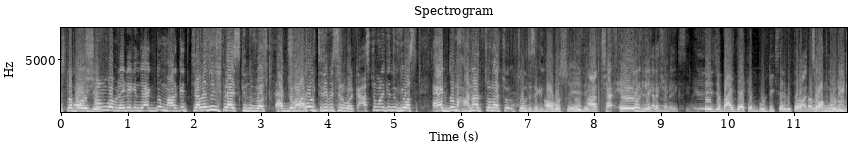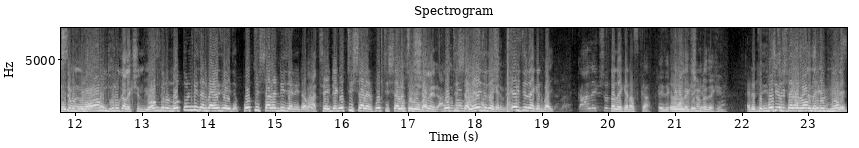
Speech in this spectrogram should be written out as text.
আসলাম ভাই রেটে কিন্তু একদম মার্কেট চ্যালেঞ্জিং প্রাইস কিন্তু একদম সকল থ্রি পিসের উপর। কাস্টমার কিন্তু একদম হানা চোনা চলতেছে কিন্তু। অবশ্যই এই দেখেন। আচ্ছা, এই যে। দেখছি এই যে ভাই দেখেন বুটিক্সের ভিতর আপনার আচ্ছা। রংধনু collection viewers রংধনু নতুন ডিজাইন ভাই এই যে 25 সালের ডিজাইন এটা ভাই। আচ্ছা, এটা- 25 সালের 25 সালের 25 সালের, আমি তো 25 সালে এই যে দেখেন এই যে দেখেন ভাই। কালেকশনটা দেখেন আজকে। এই যে কালেকশনটা দেখেন। এটা নিচের 25 সালের রংধনু দেখেন ডিজাইন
